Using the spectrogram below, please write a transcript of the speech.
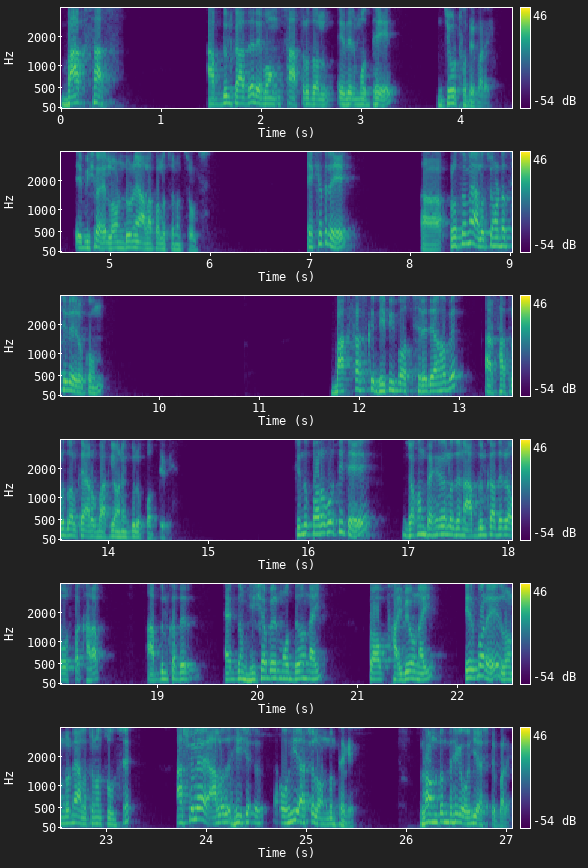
বাকসাস, আব্দুল কাদের এবং ছাত্রদল এদের মধ্যে জোট হতে পারে। এ বিষয়ে লন্ডনে আলাপ আলোচনা চলছে। এক্ষেত্রে প্রথমে আলোচনাটা ছিল এরকম। বাক্সাসকে ভিপি পদ ছেড়ে দেওয়া হবে আর ছাত্রদলকে আরও বাকি অনেকগুলো পদ দিবে। কিন্তু পরবর্তীতে যখন দেখা গেল যে আব্দুল কাদের অবস্থা খারাপ, আব্দুল কাদের একদম হিসাবের মধ্যেও নাই, টপ ফাইভেও নাই, এরপরে লন্ডনে আলোচনা চলছে। আসলে ওহি আসে লন্ডন থেকে। লন্ডন থেকে ওহি আসতে পারে।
